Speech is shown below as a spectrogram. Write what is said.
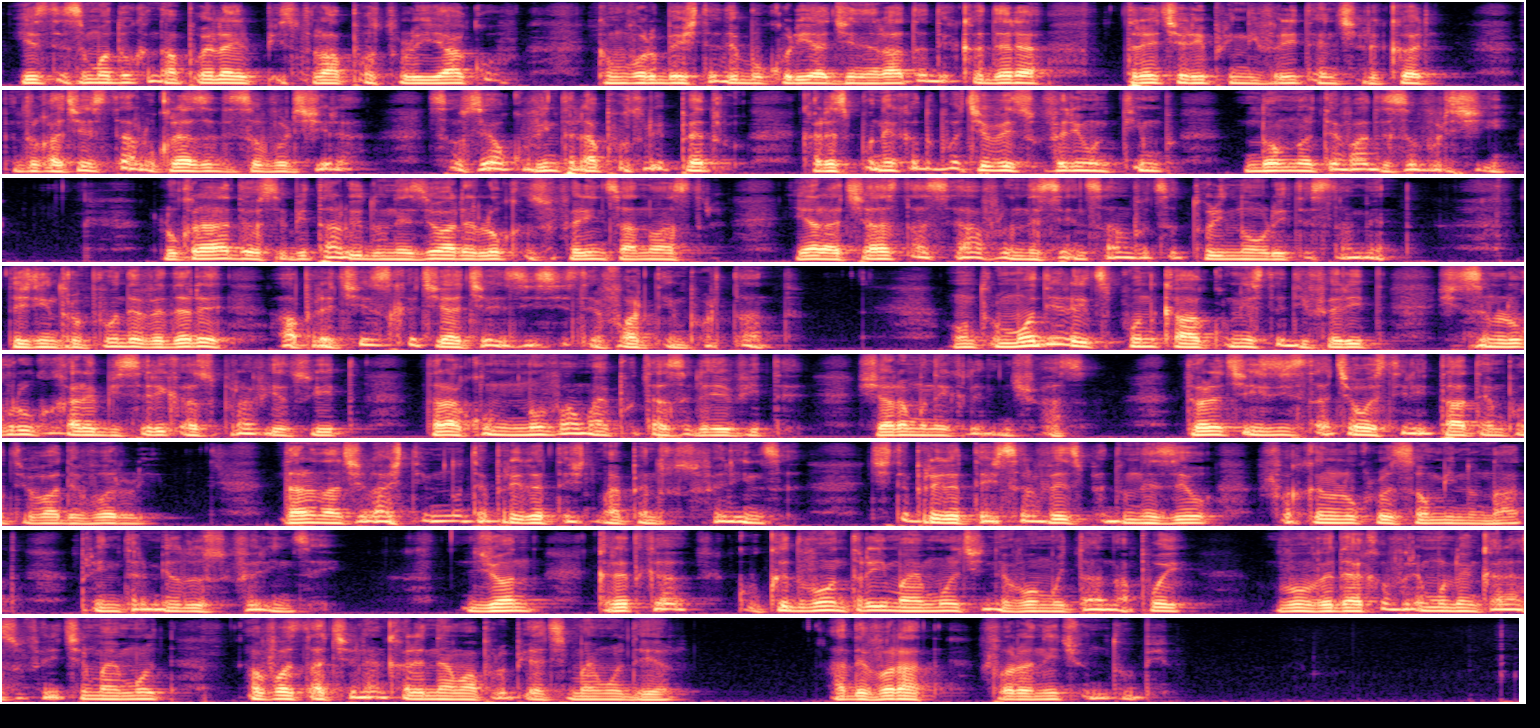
este să mă duc înapoi la epistola apostolului Iacov, când vorbește de bucuria generată de căderea trecerii prin diferite încercări, pentru că acestea lucrează de săvârșirea. Sau să iau cuvintele apostolului Petru, care spune că după ce vei suferi un timp, Domnul te va desăvârși. Lucrarea deosebită a lui Dumnezeu are loc în suferința noastră, iar aceasta se află în esența învățăturii Noului Testament. Deci, dintr-un punct de vedere, apreciez că ceea ce ai zis este foarte important. Într-un mod direct spun că acum este diferit și sunt lucruri cu care biserica a supraviețuit, dar acum nu va mai putea să le evite și a rămâne credincioasă, deoarece există acea ostilitate împotriva adevărului. Dar în același timp nu te pregătești numai pentru suferință, ci te pregătești să-L vezi pe Dumnezeu făcând lucrul său minunat prin intermediul suferinței. John, cred că cu cât vom trăi mai mult și ne vom uita înapoi, vom vedea că vremurile în care am suferit cel mai mult au fost acele în care ne-am apropiat cel mai mult de El. Adevărat, fără niciun dubiu.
